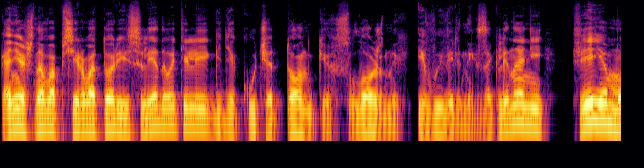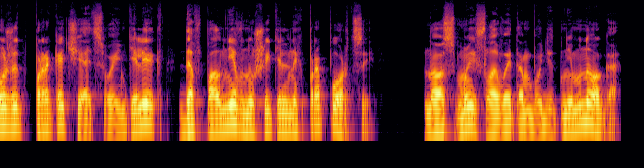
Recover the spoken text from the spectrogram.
Конечно, в обсерватории исследователей, где куча тонких, сложных и выверенных заклинаний, фея может прокачать свой интеллект до вполне внушительных пропорций, но смысла в этом будет немного,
